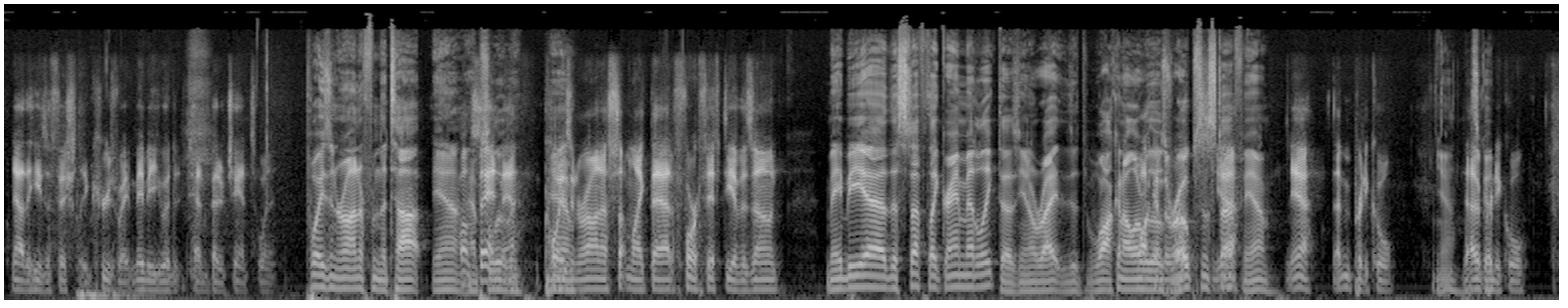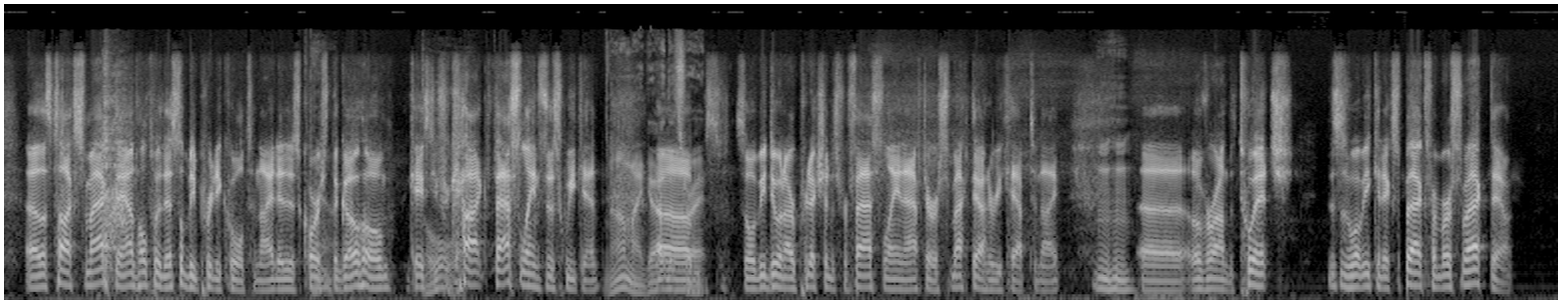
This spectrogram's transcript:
now that he's officially cruiserweight, maybe he would have had a better chance to win it. Poison Rana from the top. Yeah, Well, I'm absolutely. saying, man. Poison Rana, something like that, a 450 of his own. Maybe uh, the stuff like Grand Metalik does. You know, right? Walking all over Walking those ropes, ropes, and stuff. Yeah, Yeah, that'd be pretty cool. yeah. That'd be good. pretty cool. Uh, let's talk SmackDown. Hopefully, this will be pretty cool tonight. It is, of course, the go home. In case you forgot, Fastlane's this weekend. Oh my god, that's Um, right. So we'll be doing our predictions for Fastlane after our SmackDown recap tonight. Mm-hmm. Uh, over on the Twitch, this is what we can expect from our SmackDown.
